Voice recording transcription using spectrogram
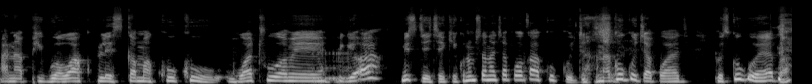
anapigwa workplace kama kuku. Watu wamepigwa ah, mi sijecheki kuna msa anachapwa kaa kuku. Ja na kuku chapwaji kusikuku hepa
